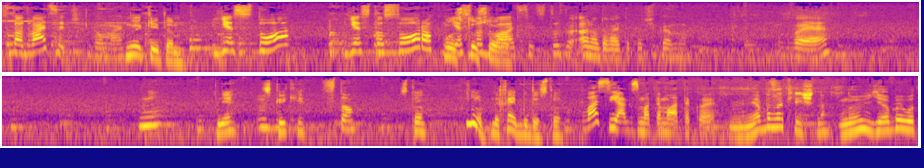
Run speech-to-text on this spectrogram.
120, думаю. Ну, який там? Є 100, є 140, О, є 140. 120. 120. А ну давайте почекаємо. В. Ні, Ні? Скільки? 100. 100? Ну, нехай буде 100. У вас як з математикою? У меня было отлично. Ну, я бы вот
